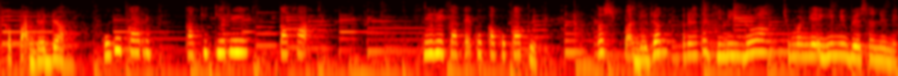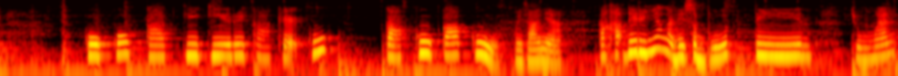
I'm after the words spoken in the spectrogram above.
ke Pak Dadang kuku kari kaki kiri kakak kiri kakekku kaku kaku terus Pak Dadang ternyata gini doang cuman kayak gini biasanya nih kuku kaki kiri kakekku kaku kaku misalnya. Kakak tirinya nggak disebutin cuman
